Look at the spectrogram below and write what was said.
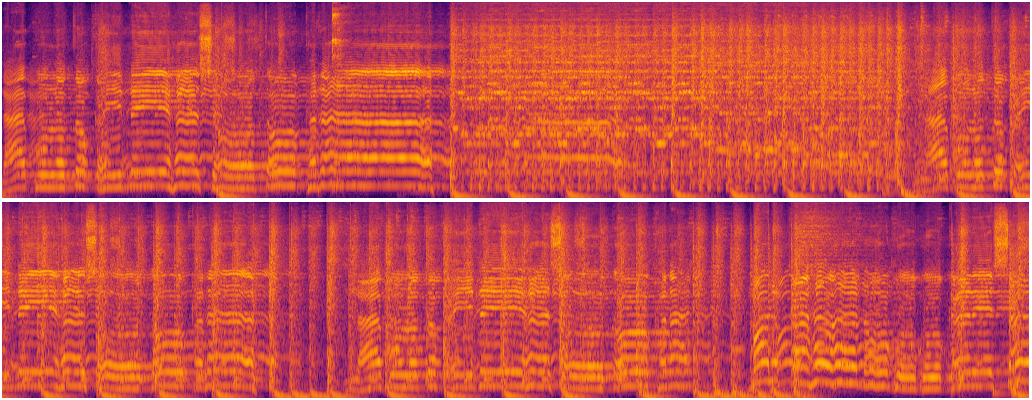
ના બોલો તો કઈ નહીં હસો તો ખરા. ના બોલો તો કઈ નહીં હસો તો ખરા. ના બોલો તો કઈ નહીં હસો તો ખરા. મન કહેવાનો ગોગો કરે સબ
